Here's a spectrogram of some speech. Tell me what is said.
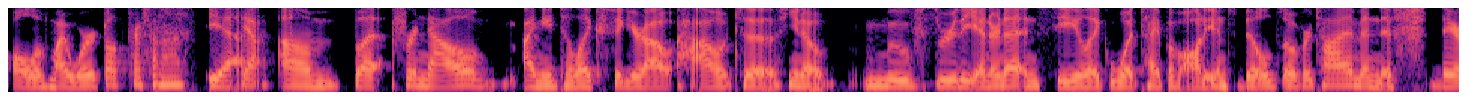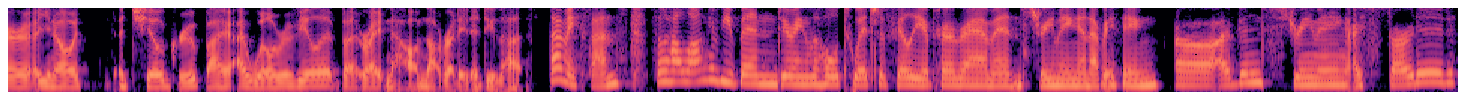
all of my work Both personas. yeah. Yeah. Um, but for now, I need to like figure out how to, you know, move through the internet and see like what type of audience builds over time. And if they're, you know, a, a chill group, I, I will reveal it. But right now, I'm not ready to do that. That makes sense. So, how long have you been doing the whole Twitch affiliate program and streaming and everything? Uh, I've been streaming. I started.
